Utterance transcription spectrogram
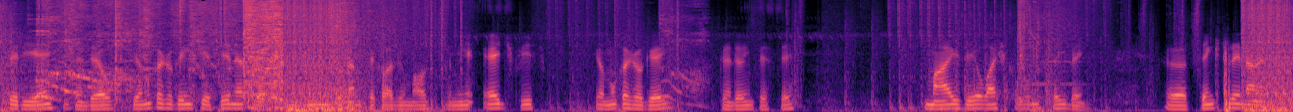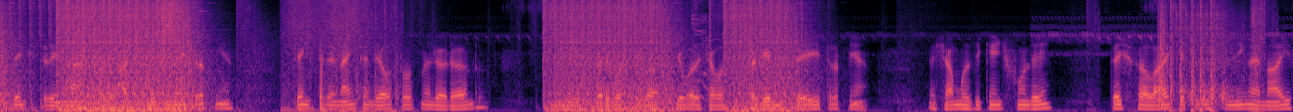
experiência, entendeu? Eu nunca joguei em PC, né? Pra jogar no teclado e o mouse pra mim é difícil. Eu nunca joguei, entendeu? Em PC. Mas eu acho que eu vou me sair bem. Uh, tem que treinar, né? Tem que treinar. Tem que treinar, entendeu? Eu tô melhorando. E espero que vocês gostem. Eu vou deixar vocês pra gameplay, trapinha. Deixar a musiquinha de fundo aí. Deixa o seu like, ativa o sininho, é nóis.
